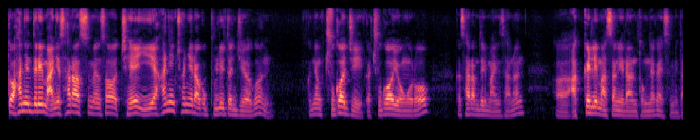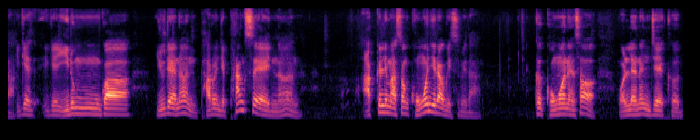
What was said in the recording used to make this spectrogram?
또 한인들이 많이 살았으면서 제2의 한인촌이라고 불리던 지역은 그냥 주거지, 그러니까 주거용으로 그 사람들이 많이 사는 어, 아끌리 마성이라는 동네가 있습니다. 이게 이게 이름과 유래는 바로 이제 프랑스에 있는 아끌리 마성 공원이라고 있습니다. 그 공원에서 원래는 이제 그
